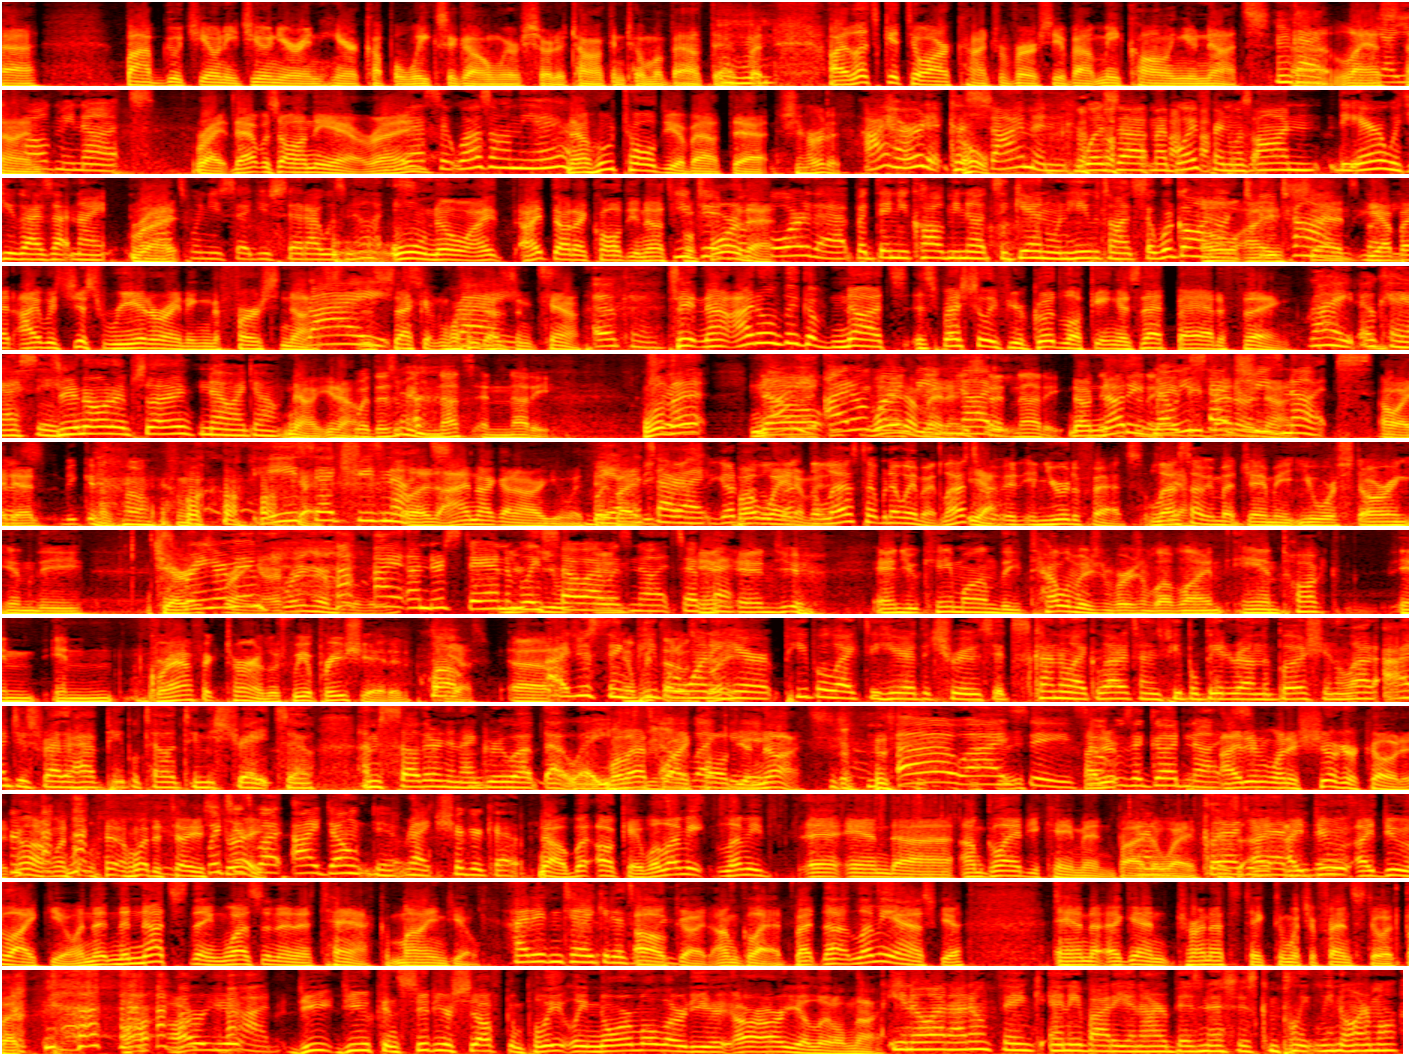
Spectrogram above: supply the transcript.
Bob Guccione Jr. in here a couple weeks ago, and we were sort of talking to him about that. Mm-hmm. But all right, let's get to our controversy about me calling you nuts Okay. uh, last yeah, you time. called me nuts. Right, that was on the air, right? Yes, it was on the air. Now, who told you about that? She heard it. I heard it because Oh. Simon was uh, my boyfriend was on the air with you guys that night. Right. That's when you said you said I was nuts. Oh no, I I thought I called you nuts you before did that. before that. but then you called me nuts again when he was on. So we're going Oh, on two I times. said, yeah, but I was just reiterating the first nuts. Right, The second one right. doesn't count. Okay. See, now I don't think of nuts, especially if you're good looking, as that bad a thing. right. Okay, I see. Do you know what I'm saying? no, I don't. No, you don't. Wait, there's something nuts and nutty. well, that no. Nutty, I don't wait mind a being minute. You nutty. said nutty. No, I think you nutty said may No, be he said better she's nuts. nuts. Oh, I did. Because, oh. He Okay. said she's Well, nuts. I'm not going to argue with Yeah, it. it's all right. You gotta But remember, wait the, a the minute. last time, no, wait a minute. Last Yeah. time, in, in your defense, last Yeah. time we met Jamie, you were starring in the But Jerry Springerman? Springer. Springer movie. I understandably You- you- so. I and- was nuts. Okay. And, and you and you came on the television version of Loveline and talked in in graphic terms, which we appreciated. well, Yes. Uh, I just think and we thought it people want to hear. People like to hear the truth. It's kind of like a lot of times people beat around the bush, and a lot. Of, I just rather have people tell it to me straight. So I'm Southern, and I grew up that way. You Well, that's why I like called you is. nuts. Oh, I see. So I it was a good nuts. I didn't want to sugarcoat it. No, I wanted, I wanted to tell you straight. Which straight. is what I don't do. Right, sugarcoat. No, but okay. Well, let me let me, uh, and uh, I'm glad you came in. By the I'm way, glad 'cause you I, had I me do back. I do like you, and the, the nuts thing wasn't an attack, mind you. I didn't take it as Oh, one. good. I'm glad. But uh, let me ask you, and uh, again, try not to take too much offense to it. But are, are you God. do you, do you consider yourself completely normal, or do you or are you a little nuts? You know what? I don't think anybody in our business is completely normal.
